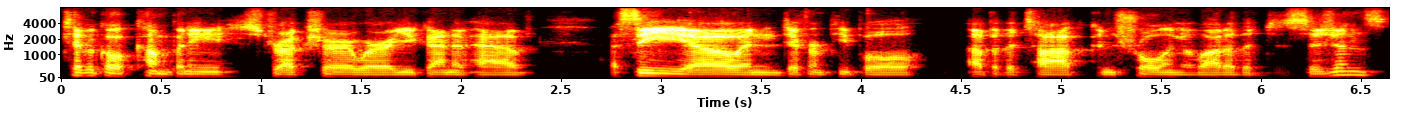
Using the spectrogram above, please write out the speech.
typical company structure where you kind of have a CEO and different people up at the top controlling a lot of the decisions,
